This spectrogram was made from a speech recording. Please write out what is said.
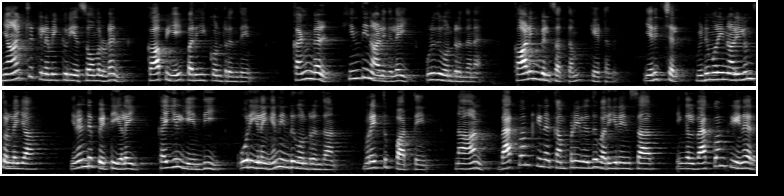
ஞாயிற்றுக்கிழமைக்குரிய சோமலுடன் காப்பியை பருகிக் கொண்டிருந்தேன் கண்கள் ஹிந்தி நாளிதழை உழுது கொண்டிருந்தன. காலிங் பெல் சத்தம் கேட்டது. எரிச்சல் விடுமுறை நாளிலும் தொல்லையா? இரண்டு பெட்டிகளை கையில் ஏந்தி ஒரு இளைஞன் நின்று கொண்டிருந்தான். முறைத்துப் பார்த்தேன். நான் வேக்வாம் கிளீனர் கம்பெனியிலிருந்து வருகிறேன் சார். எங்கள் வேக்வாம் கிளீனர்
